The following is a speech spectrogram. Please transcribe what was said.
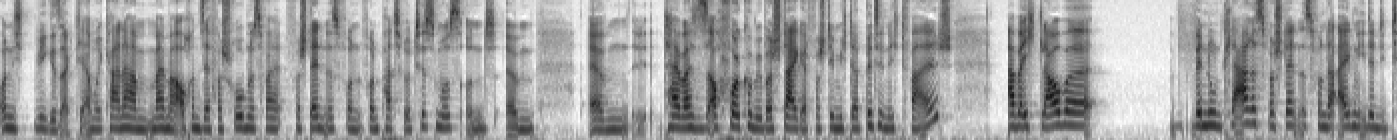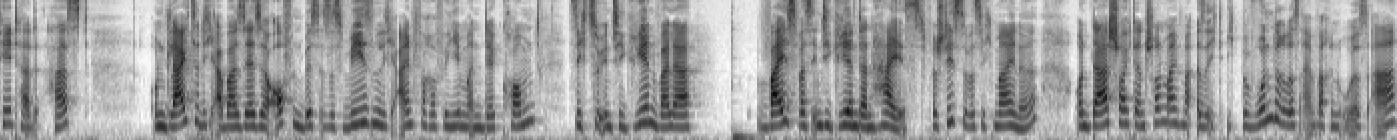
Und ich, wie gesagt, die Amerikaner haben manchmal auch ein sehr verschrobenes Verständnis von, von Patriotismus und ähm, ähm, teilweise ist es auch vollkommen übersteigert, verstehe mich da bitte nicht falsch. Aber ich glaube, wenn du ein klares Verständnis von der eigenen Identität hat, hast und gleichzeitig aber sehr, sehr offen bist, ist es wesentlich einfacher für jemanden, der kommt, sich zu integrieren, weil er weiß, was integrieren dann heißt. Verstehst du, was ich meine? Und da schaue ich dann schon manchmal, also ich, ich bewundere das einfach in den USA,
